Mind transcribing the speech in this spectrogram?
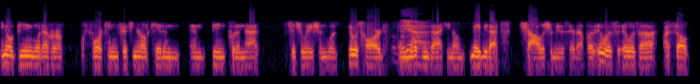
you know being whatever a 14, 15 year old kid and and being put in that situation was it was hard. Well, and yeah. looking back, you know maybe that's childish of me to say that, but it was it was uh I felt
